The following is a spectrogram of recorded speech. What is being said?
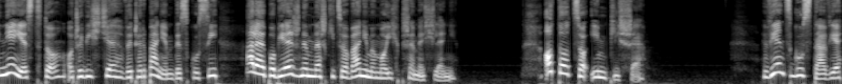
Nie jest to, oczywiście, wyczerpaniem dyskusji, ale pobieżnym naszkicowaniem moich przemyśleń. Oto co im pisze. Więc, Gustawie,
